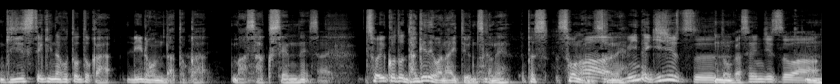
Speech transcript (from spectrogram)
技術的なこととか理論だとか、まあ作戦ね、はいそういうことだけではないというんですかね。やっぱりそそうなんですかまあみね。んな技術とか戦術は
